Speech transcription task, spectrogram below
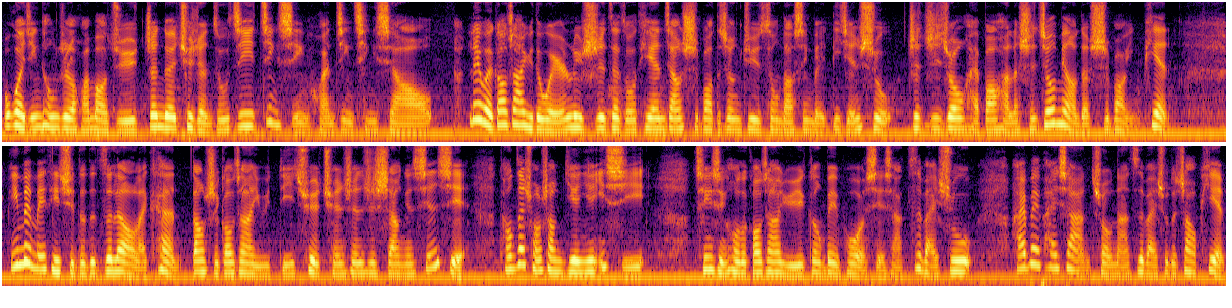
不过已经通知了环保局，针对确诊足迹进行环境清消。立委高嘉瑜的委任律师在昨天将施暴的证据送到新北地检署，这之中还包含了十九秒的施暴影片。平面媒体取得的资料来看，当时高嘉瑜的确全身是伤跟鲜血，躺在床上奄奄一息。清醒后的高嘉瑜更被迫写下自白书，还被拍下手拿自白书的照片。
